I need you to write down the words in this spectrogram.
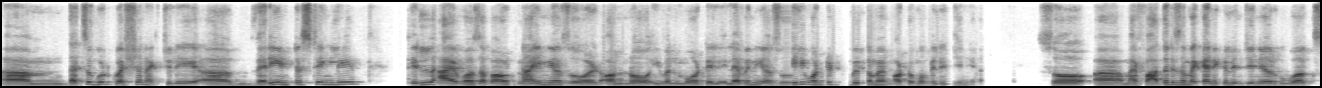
um, that's a good question actually. Uh, very interestingly till i was about 9 years old or no even more till 11 years old I really wanted to become an automobile engineer. So uh, my father is a mechanical engineer who works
